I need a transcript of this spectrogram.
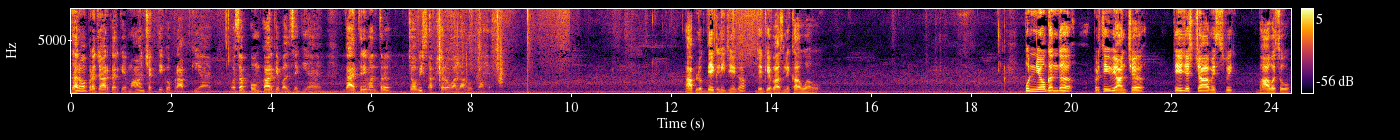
धर्म प्रचार करके महान शक्ति को प्राप्त किया है, वह सब ओमकार के बल से किया है। गायत्री मंत्र चौबीस अक्षरों वाला होता है। आप लोग देख लीजिएगा, जिनके पास लिखा हुआ हो। पुण्यो गंध पृथिव्यांच तेजश्चामिस्वि भावसो,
